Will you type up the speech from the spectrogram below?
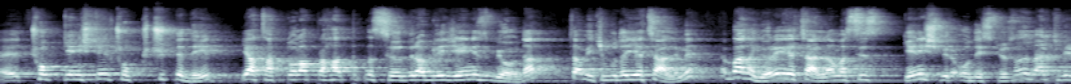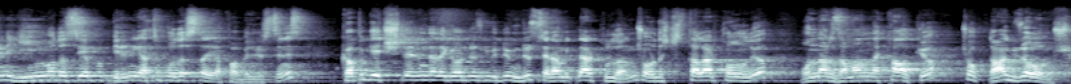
e, çok geniş değil, çok küçük de değil. Yatak, dolap rahatlıkla sığdırabileceğiniz bir oda. Tabii ki bu da yeterli mi? E, Bana göre yeterli ama siz geniş bir oda istiyorsanız belki birini giyinme odası yapıp birini yatak odası da yapabilirsiniz. Kapı geçişlerinde de gördüğünüz gibi dümdüz seramikler kullanılmış. Orada çıtalar konuluyor. Onlar zamanla kalkıyor. Çok daha güzel olmuş.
